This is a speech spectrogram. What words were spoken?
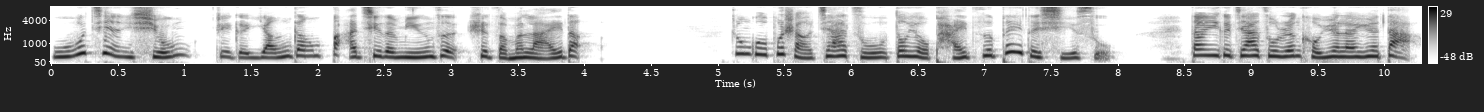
吴建雄这个阳刚霸气的名字是怎么来的。中国不少家族都有排字辈的习俗。当一个家族人口越来越大，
